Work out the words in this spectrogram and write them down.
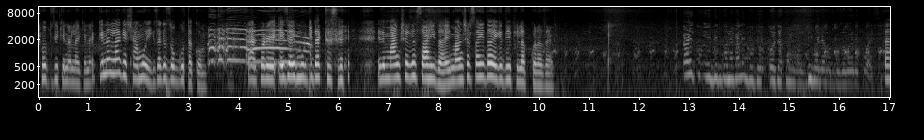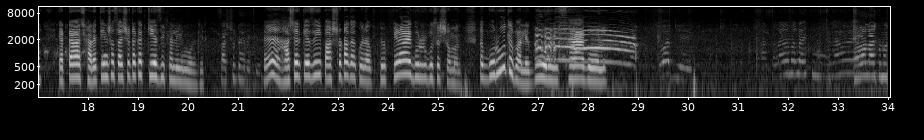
সবজি কেনা লাগে না। কেনা লাগে সাময়িক যাকে যোগ্যতা কম। তারপরে এই যে মুরগি ডাকতেছে এই যে মাংসের যে চাহিদা এই মাংসের চাহিদাও একে দিয়ে ফিল আপ করা যায়। একটা সাড়ে তিনশো চারশো টাকা কেজি খালি এই মুরগির। হ্যাঁ হাঁসের কেজি পাঁচশো টাকা করে প্রায় গরুর গোছের সমান। তা গরু তো পালে গরু ছাগল।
